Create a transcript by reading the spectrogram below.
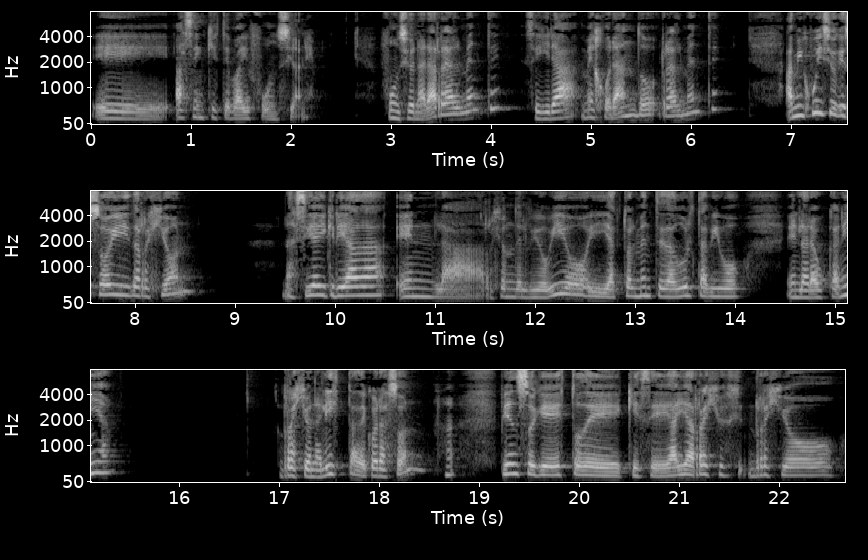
eh, hacen que este país funcione. ¿Funcionará realmente? ¿Seguirá mejorando realmente? A mi juicio, que soy de región, nacida y criada en la región del Biobío y actualmente de adulta vivo en la Araucanía, regionalista de corazón, pienso que esto de que se haya regio,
